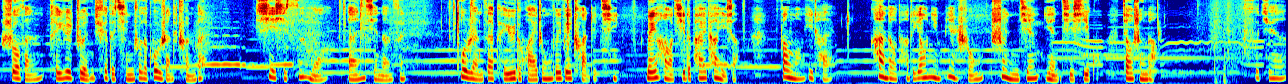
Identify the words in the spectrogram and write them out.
说完，裴玉准确的擒住了顾阮的唇瓣，细细撕磨，难解难分。顾阮在裴玉的怀中微微喘着气，没好气的拍他一下，凤眸一抬。看到他的妖孽面容，瞬间偃旗息鼓，娇声道：“夫君，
